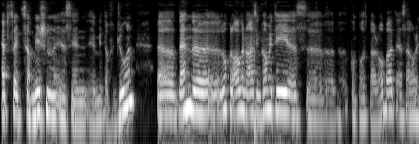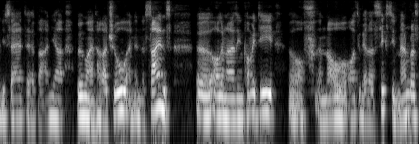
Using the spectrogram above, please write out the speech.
Abstract submission is in, in mid of June. Uh, then the local organizing committee is uh, composed by Robert, as I already said, uh, by Anja Böhmer and Harald Schuh, and in the science organizing committee of now altogether 16 members.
